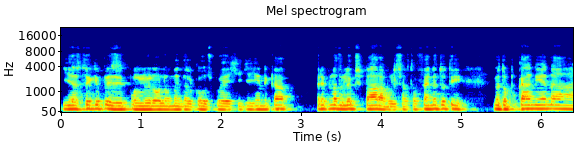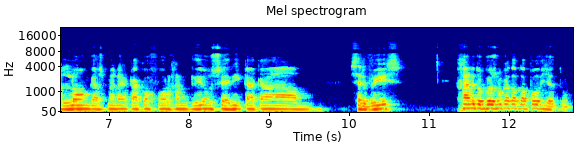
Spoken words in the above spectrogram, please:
Γι' αυτό και παίζει πολύ ρόλο ο mental coach που έχει και γενικά πρέπει να δουλέψει πάρα πολύ σε αυτό. Φαίνεται ότι με το που κάνει ένα long, ας πούμε, ένα κακό forehand, δύο σερί κακά service, χάνει τον κόσμο κάτω από τα πόδια του.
